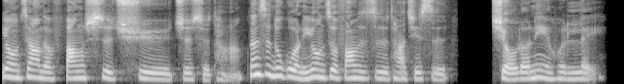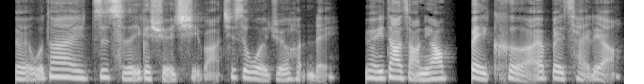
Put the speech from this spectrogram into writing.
用这样的方式去支持他，但是如果你用这方式支持他，其实久了你也会累。对，我大概支持了一个学期吧，其实我也觉得很累，因为一大早你要备课啊，要备材料，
